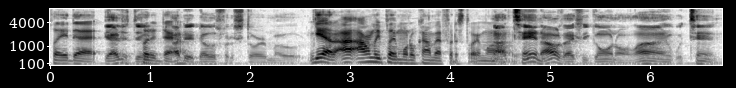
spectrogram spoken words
played that, Yeah, I just did put it down. I did those for the story mode. Yeah, I, I only play Mortal Kombat for the story mode. Now ten, I was actually going online with ten.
